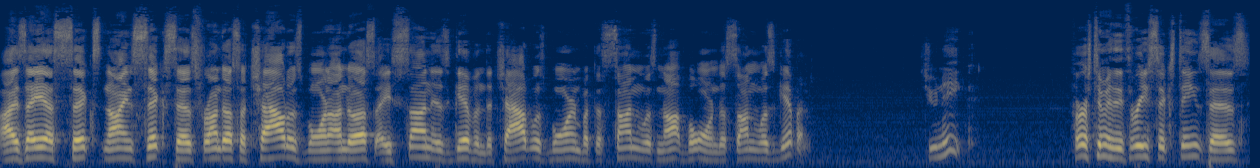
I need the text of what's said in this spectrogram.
Isaiah 6, 9, 6 says, For unto us a child is born, unto us a son is given. The child was born, but the son was not born, the son was given. It's unique. 1 Timothy 3:16 says,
